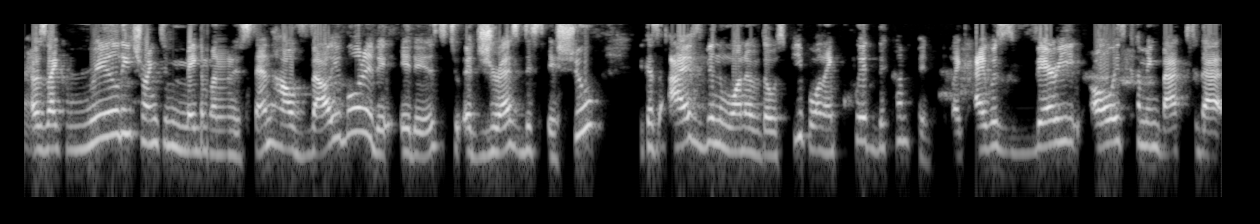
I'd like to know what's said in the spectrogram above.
Right. I was like really trying to make them understand how valuable it, it is to address this issue because I've been one of those people and I quit the company. Like I was very always coming back to that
